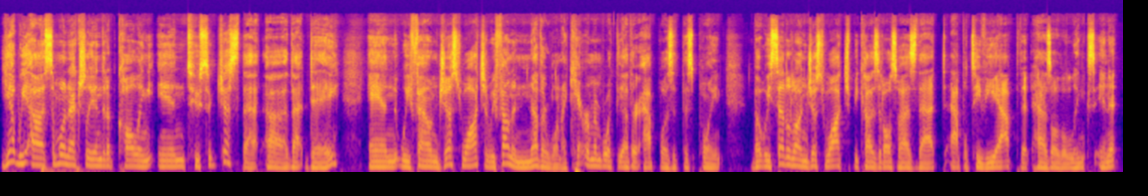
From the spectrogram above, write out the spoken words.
Yeah, we uh, someone actually ended up calling in to suggest that uh, that day, and we found JustWatch, and we found another one. I can't remember what the other app was at this point, but we settled on JustWatch because it also has that Apple TV app that has all the links in it.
